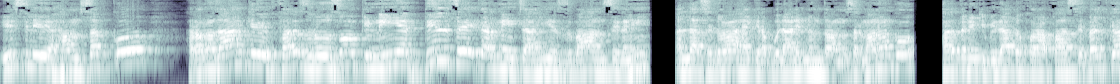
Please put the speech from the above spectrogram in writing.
اس لیے ہم سب کو رمضان کے فرض روزوں کی نیت دل سے کرنی چاہیے، زبان سے نہیں۔ اللہ سے دعا ہے کہ رب العالمین مسلمانوں کو ہر طرح کی بدعت و خرافات سے بچ کر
